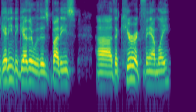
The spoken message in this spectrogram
getting together with his buddies, uh, the Keurig family,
